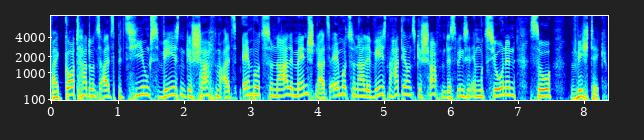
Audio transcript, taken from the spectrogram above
Weil Gott hat uns als Beziehungswesen geschaffen, als emotionale Menschen, als emotionale Wesen hat er uns geschaffen. Deswegen sind Emotionen so wichtig.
